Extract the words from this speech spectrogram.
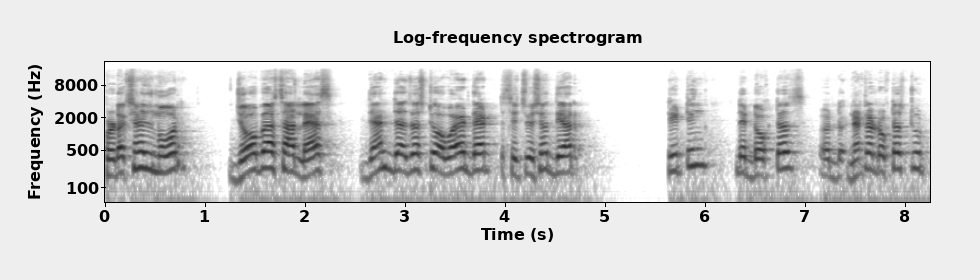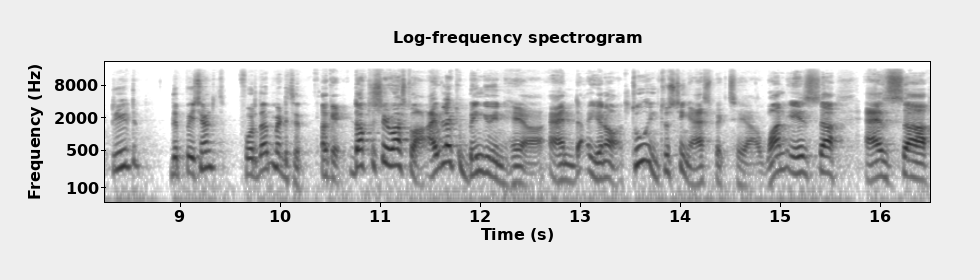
production is more jobs are less then just to avoid that situation they are treating the doctors uh, doctors to treat the patients for the medicine Okay, Dr. Srivastava, I would like to bring you in here, and you know, two interesting aspects here. One is, uh, as uh,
